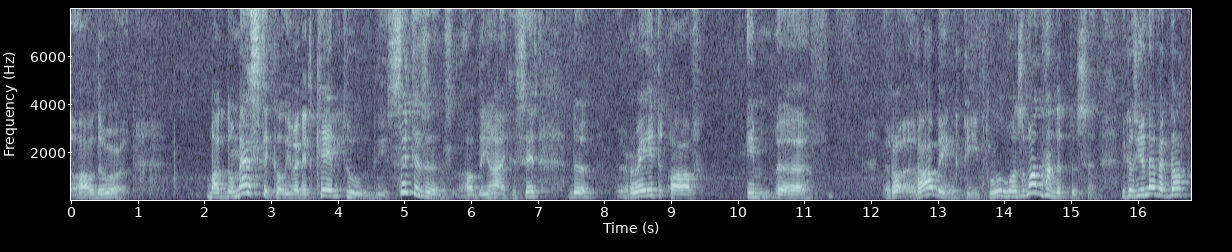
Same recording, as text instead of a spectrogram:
of the world. But domestically, when it came to the citizens of the United States, the rate of in, uh, ro- robbing people was 100% because you never got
